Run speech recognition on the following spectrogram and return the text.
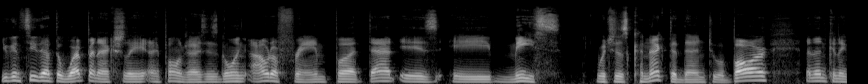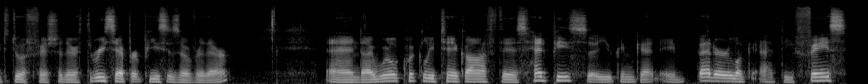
You can see that the weapon actually, I apologize, is going out of frame, but that is a mace which is connected then to a bar and then connected to a fish. So there are three separate pieces over there. And I will quickly take off this headpiece so you can get a better look at the face.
